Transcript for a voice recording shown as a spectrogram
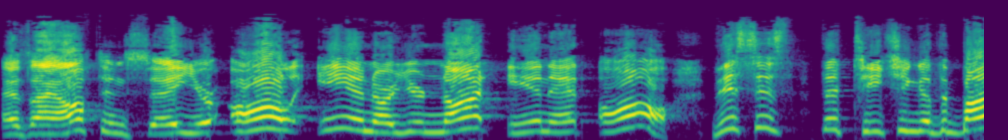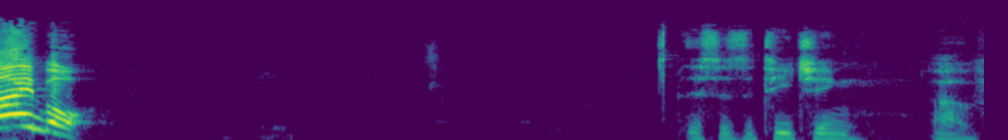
as I often say, you're all in or you're not in at all. This is the teaching of the Bible. This is the teaching of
